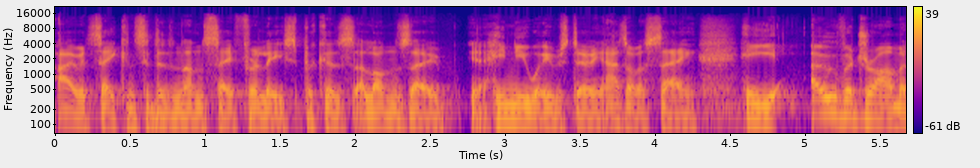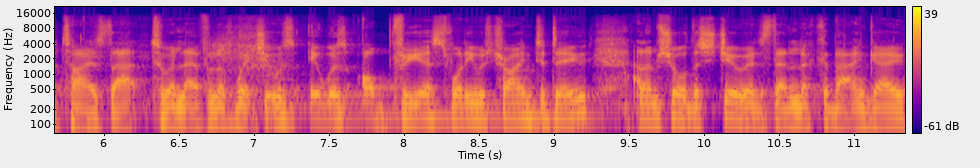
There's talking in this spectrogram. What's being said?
I would say considered an unsafe release because Alonso, yeah, he knew what he was doing. As I was saying, he over dramatized that to a level of which it was it was obvious what he was trying to do, and I'm sure the stewards then look at that and go,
